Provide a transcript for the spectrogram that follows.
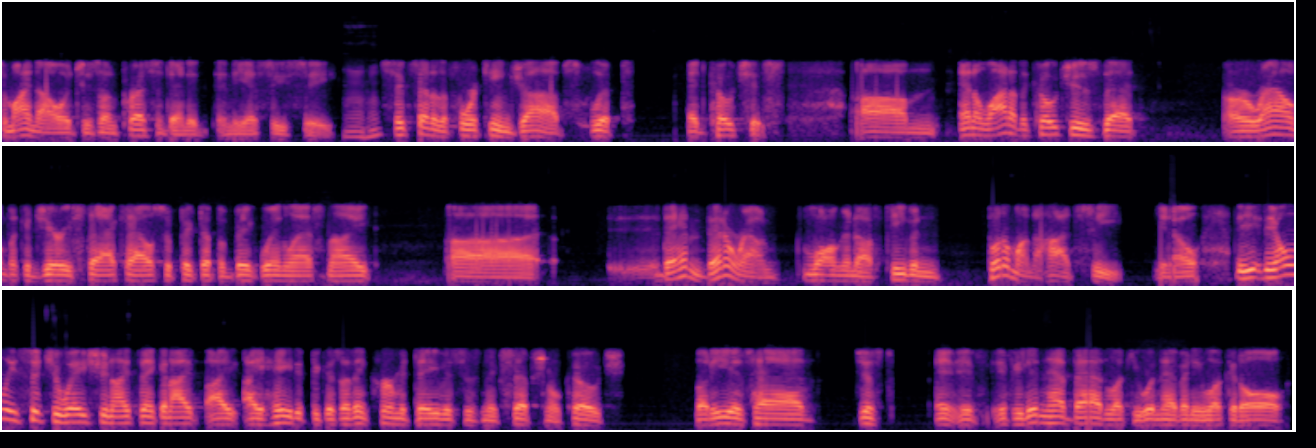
to my knowledge, is unprecedented in the SEC. Mm-hmm. Six out of the 14 jobs flipped head coaches. Um, and a lot of the coaches that are around, like a Jerry Stackhouse who picked up a big win last night, uh, they haven't been around long enough to even put them on the hot seat. You know, the the only situation I think, and I, I I hate it because I think Kermit Davis is an exceptional coach, but he has had just if if he didn't have bad luck, he wouldn't have any luck at all.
